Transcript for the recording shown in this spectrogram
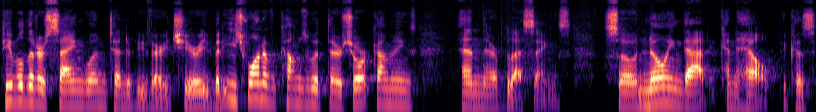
people that are sanguine tend to be very cheery, but each one of them comes with their shortcomings and their blessings. So knowing that can help because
